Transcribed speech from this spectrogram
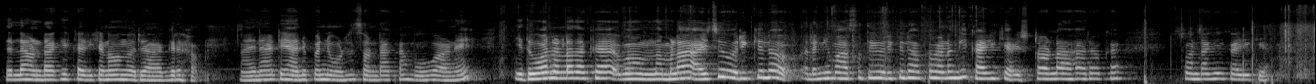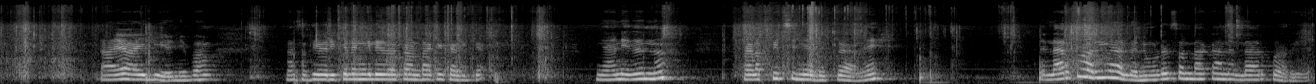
ഇതെല്ലാം ഉണ്ടാക്കി കഴിക്കണമെന്നൊരു ആഗ്രഹം. അതിനായിട്ട് ഞാനിപ്പോൾ നൂഡിൽസ് ഉണ്ടാക്കാൻ പോവുകയാണേ. ഇതുപോലുള്ളതൊക്കെ നമ്മൾ ആഴ്ച ഒരിക്കലോ അല്ലെങ്കിൽ മാസത്തിൽ ഒരിക്കലോ ഒക്കെ വേണമെങ്കിൽ കഴിക്കാം. ഇഷ്ടമുള്ള ആഹാരമൊക്കെ ഉണ്ടാക്കി കഴിക്കാം. പ്രായമായില്ലയോ ഇനിയിപ്പം മാസത്തിൽ ഒരിക്കലെങ്കിലും ഇതൊക്കെ ഉണ്ടാക്കി കഴിക്കാം. ഞാനിതൊന്ന് തിളപ്പിച്ചിഞ്ഞെടുക്കുകയാണേ എല്ലാവർക്കും അറിയാമല്ലോ നൂഡിൽസ് ഉണ്ടാക്കാൻ എല്ലാവർക്കും അറിയാം.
